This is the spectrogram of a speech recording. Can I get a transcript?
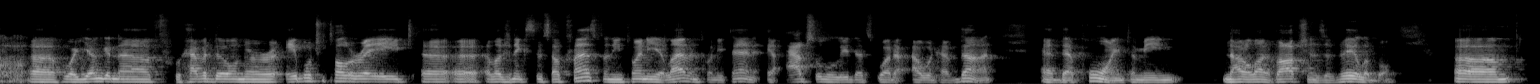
uh, who are young enough, who have a donor, able to tolerate uh, uh allogeneic stem cell transplant in 2011, 2010, yeah, absolutely, that's what I would have done at that point. I mean, not a lot of options available. Um,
